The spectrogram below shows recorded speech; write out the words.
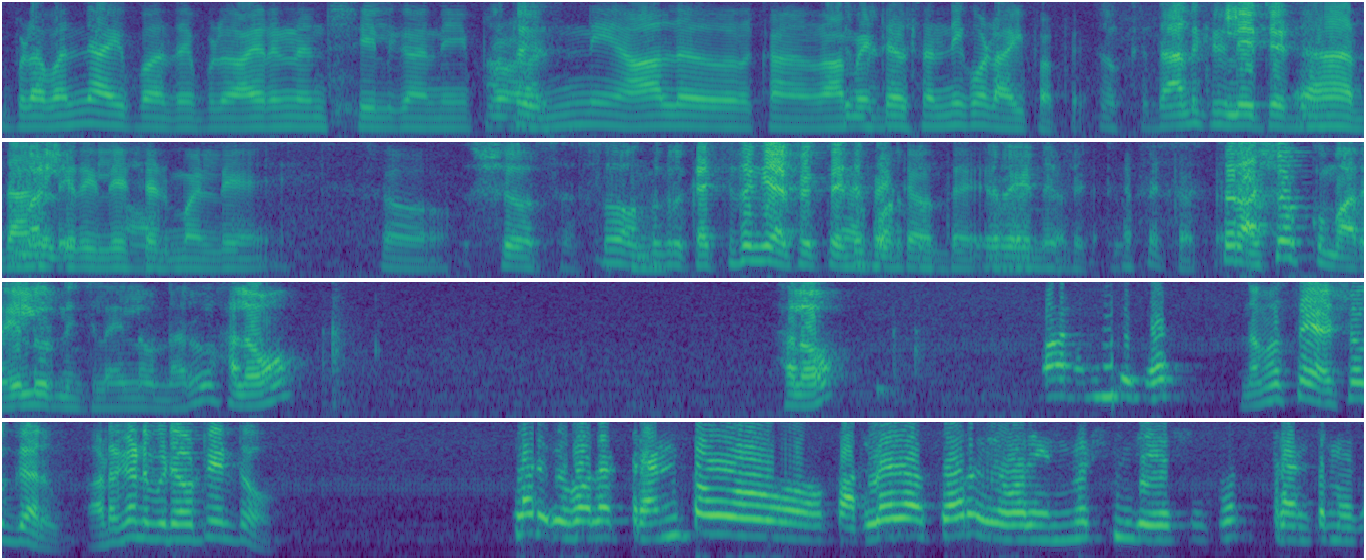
ఇప్పుడు అవన్నీ అయిపోతాయి ఇప్పుడు ఐరన్ అండ్ స్టీల్ కానీ అన్ని ఆల్ రా మెటీరియల్స్ అన్ని కూడా అయిపోతాయి ఓకే దానికి రిలేటెడ్ ఆ, దానికి రిలేటెడ్ మళ్ళీ. సో షూర్ సార్ సో అందుకు ఖచ్చితంగా ఎఫెక్ట్ అయితే పడుతుంది. ఎఫెక్ట్. సార్ అశోక్ కుమార్ ఏలూరు నుంచి లైన్లో ఉన్నారు హలో హలో నమస్తే సార్. నమస్తే అశోక్ గారు. అడగండి మీ డౌట్ ఏంటో? సార్ ఇవాళ ట్రెంట్ పర్లేదా సార్? ఎవరు ఇన్వెస్ట్మెంట్ చేయొచ్చు సార్? ట్రెంట్ మీద.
